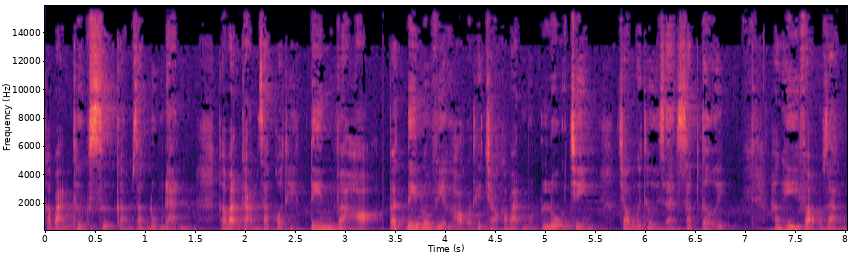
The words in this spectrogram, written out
các bạn thực sự cảm giác đúng đắn các bạn cảm giác có thể tin vào họ và tin vào việc họ có thể cho các bạn một lộ trình trong cái thời gian sắp tới hằng hy vọng rằng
